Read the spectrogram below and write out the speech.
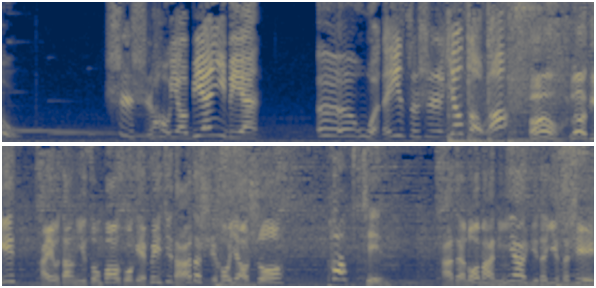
哦，是时候要编一编。呃，我的意思是要走了。哦，乐迪，还有当你送包裹给贝吉达的时候要说 “Poptin”，它在罗马尼亚语的意思是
